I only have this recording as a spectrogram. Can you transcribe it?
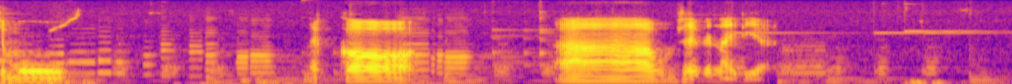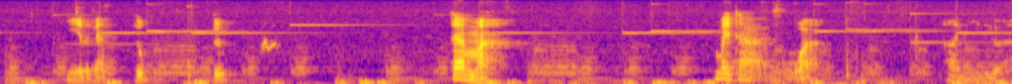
จมูก แล้วก็ อ่า ผมใช้เป็นอะไรดีอะนี่แล้วกันปึ๊บปึ๊บได้มา ไม่ได้ผมว่าอันนี้ดีกว่า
